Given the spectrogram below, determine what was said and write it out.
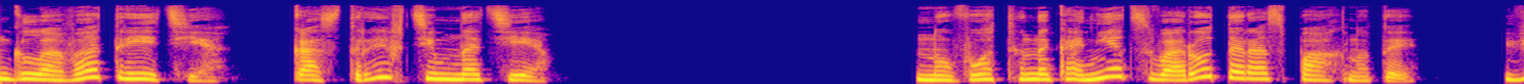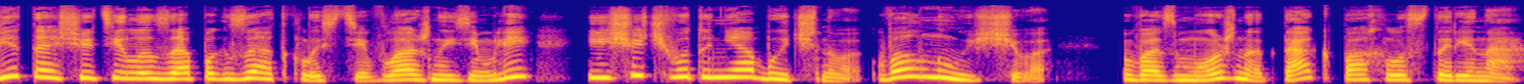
Глава третья. Костры в темноте. Ну вот, наконец, ворота распахнуты. Вита ощутила запах затклости, влажной земли и еще чего-то необычного, волнующего. Возможно, так пахла старина.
